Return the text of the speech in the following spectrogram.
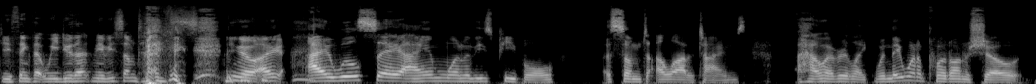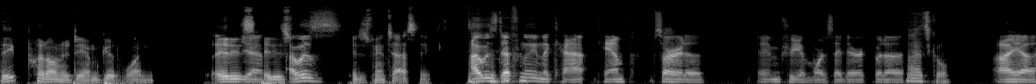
Do you think that we do that maybe sometimes? you know, I I will say I am one of these people. uh, Some a lot of times. However, like when they want to put on a show, they put on a damn good one. It is. yeah, It is. I was It is fantastic. I was definitely in the ca- camp. Sorry to. I'm sure you have more to say, Derrick, but uh, That's cool. I uh,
